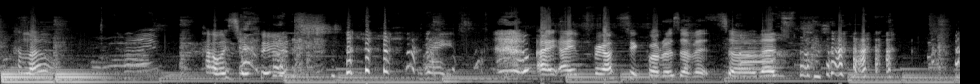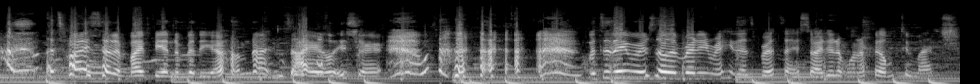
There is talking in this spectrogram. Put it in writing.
Hello. Hi. How was your food? Great. I, I forgot to take photos of it, so that's that's why I said it might be in the video. I'm not entirely sure. but today we're celebrating Regina's birthday, so I didn't want to film too much.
